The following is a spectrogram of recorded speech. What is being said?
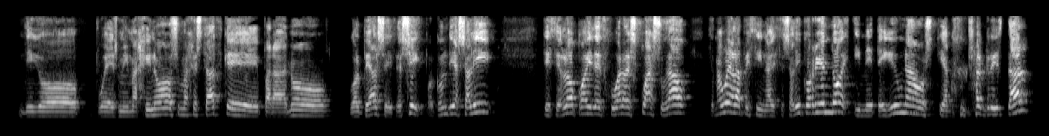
Digo, pues me imagino, Su Majestad, que para no golpearse. Dice, sí, porque un día salí, dice, loco, hay de jugar al squash sudado, dice, me voy a la piscina. Dice, salí corriendo y me pegué una hostia contra el cristal.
